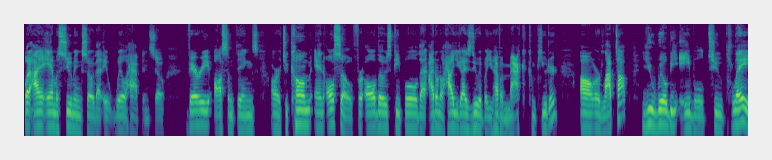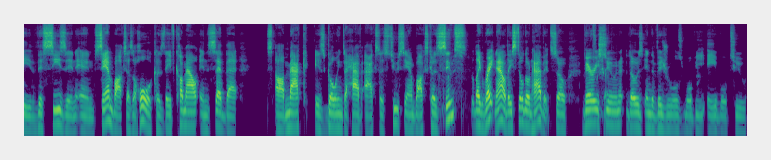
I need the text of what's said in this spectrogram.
but I am assuming so that it will happen. So, very awesome things are to come. And also, for all those people that I don't know how you guys do it, but you have a Mac computer uh, or laptop, you will be able to play this season and Sandbox as a whole because they've come out and said that uh, Mac is going to have access to Sandbox because since like right now they still don't have it. So very sure. soon those individuals will be able to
